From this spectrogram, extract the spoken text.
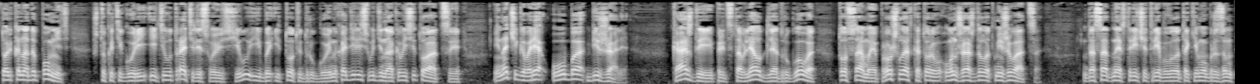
Только надо помнить, что категории эти утратили свою силу, ибо и тот, и другой находились в одинаковой ситуации. Иначе говоря, оба бежали. Каждый представлял для другого то самое прошлое, от которого он жаждал отмежеваться. Досадная встреча требовала таким образом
